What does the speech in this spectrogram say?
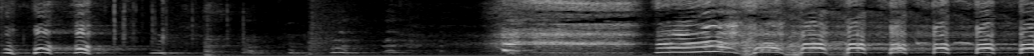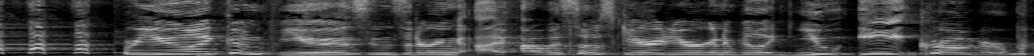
vlog. Were you like confused considering I, I was so scared you were gonna be like, you eat Kroger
